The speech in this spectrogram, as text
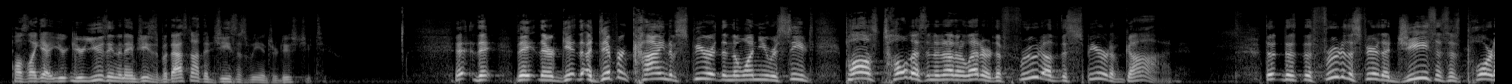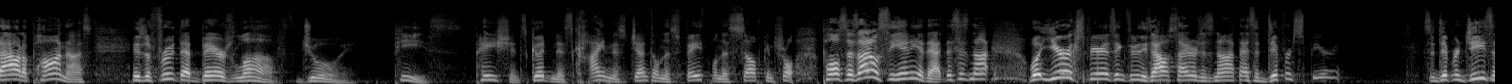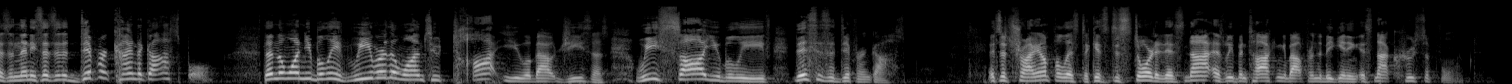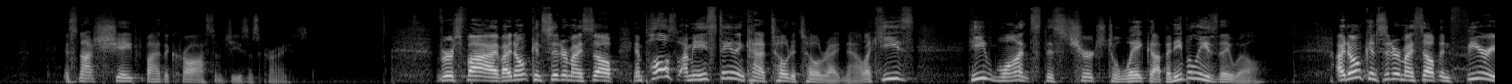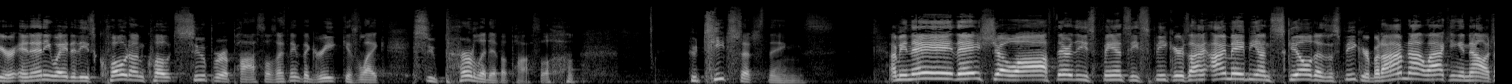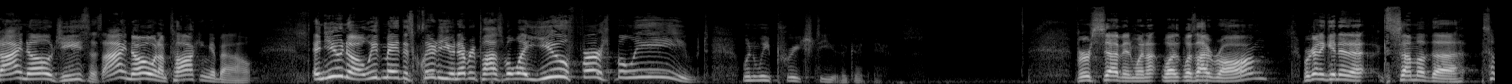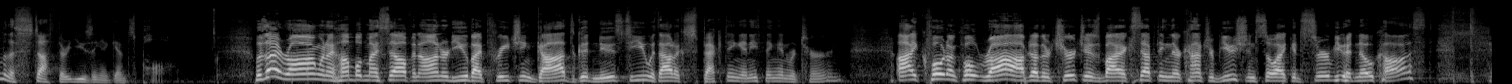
Paul's like, yeah, you're, you're using the name Jesus, but that's not the Jesus we introduced you to. Eh, they, they, they're get a different kind of spirit than the one you received. Paul's told us in another letter the fruit of the Spirit of God. The, the, the fruit of the Spirit that Jesus has poured out upon us is a fruit that bears love, joy, peace, patience, goodness, kindness, gentleness, faithfulness, self control. Paul says, I don't see any of that. This is not what you're experiencing through these outsiders, is not that. It's a different spirit, it's a different Jesus. And then he says, it's a different kind of gospel than the one you believed. We were the ones who taught you about Jesus. We saw you believe. This is a different gospel. It's a triumphalistic, it's distorted. It's not, as we've been talking about from the beginning, it's not cruciformed. It's not shaped by the cross of Jesus Christ. Verse 5, I don't consider myself, and Paul's, I mean, he's standing kind of toe to toe right now. Like he's, he wants this church to wake up, and he believes they will. I don't consider myself inferior in any way to these quote unquote super apostles. I think the Greek is like superlative apostle who teach such things. I mean, they, they show off. They're these fancy speakers. I, I may be unskilled as a speaker, but I'm not lacking in knowledge. I know Jesus. I know what I'm talking about. And you know, we've made this clear to you in every possible way. You first believed when we preached to you the good news. Verse 7 when I, was, was I wrong? We're going to get into some of the some of the stuff they're using against Paul. Was I wrong when I humbled myself and honored you by preaching God's good news to you without expecting anything in return? I, quote unquote, robbed other churches by accepting their contributions so I could serve you at no cost.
